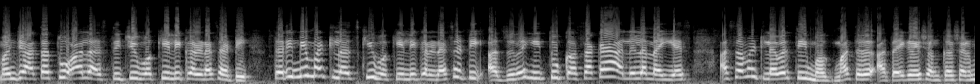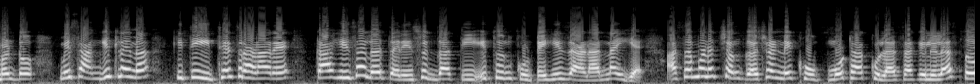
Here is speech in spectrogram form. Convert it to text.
म्हणजे आता तू आलास तिची वकिली करण्यासाठी. तरी मी म्हटलंच की वकिली करण्यासाठी अजूनही तू कसा काय आलेला नाहीयेस? असं म्हटल्यावर ती मग मात्र आता इकडे शंकरशन म्हणतो मी सांगितलं ना की ती इथेच राहणार आहे. काही झालं तरी सुद्धा ती इथून कुठेही जाणार नाहीये. असं म्हणत शंकरशनने खूप मोठा खुलासा केलेला असतो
